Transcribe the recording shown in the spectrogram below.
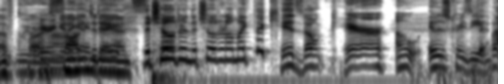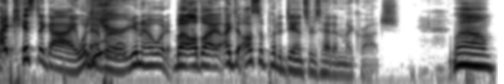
Of we course. were hearing it Song again and today. dance. The children, the children. I'm like, the kids don't care. Oh, it was crazy. I But kissed a guy, whatever. Yeah. You know what? But although I, I also put a dancer's head in my crotch. well,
